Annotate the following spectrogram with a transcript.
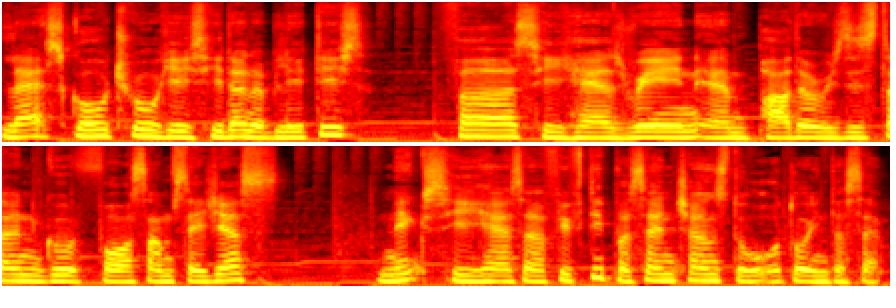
Let's go through his hidden abilities. First, he has rain and puddle resistant, good for some stages. Next, he has a 50% chance to auto-intercept.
